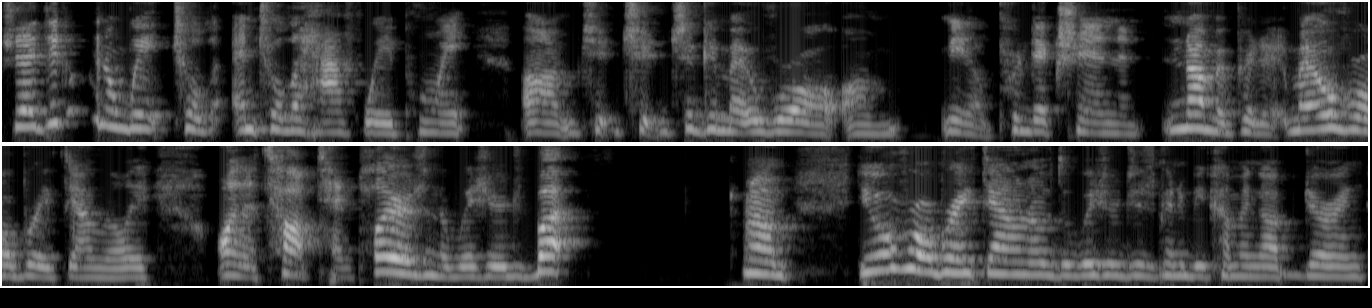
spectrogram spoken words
So I think I'm going to wait till the, until the halfway point um, to, to, to give my overall um, you know prediction and not my prediction, my overall breakdown really on the top 10 players in the Wizards. But um, the overall breakdown of the Wizards is going to be coming up during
